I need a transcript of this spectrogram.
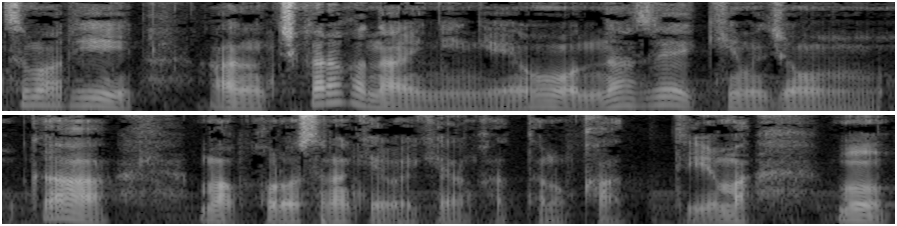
つまり、あの、力がない人間をなぜ、キム・ジョンが、まあ、殺さなければいけなかったのかっていう、まあ、もう、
